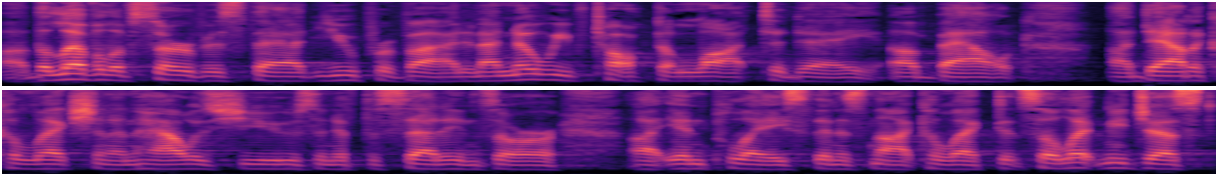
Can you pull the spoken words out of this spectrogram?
uh, the level of service that you provide. And I know we've talked a lot today about uh, data collection and how it's used, and if the settings are uh, in place, then it's not collected. So let me just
